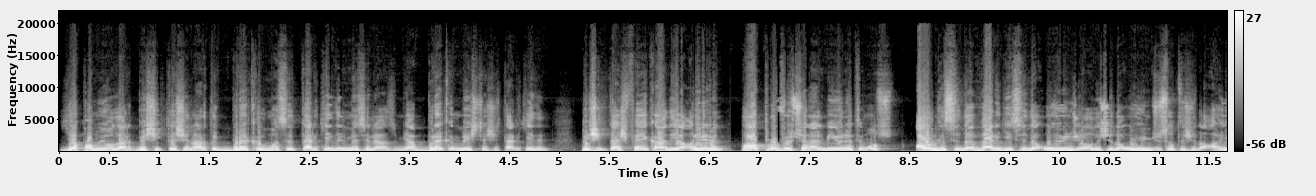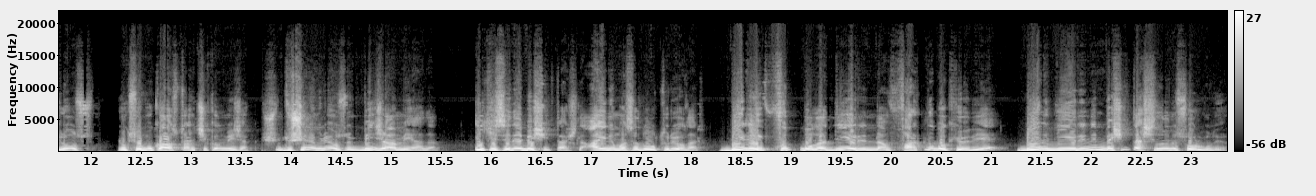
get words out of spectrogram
Yapamıyorlar. Beşiktaş'ın artık bırakılması, terk edilmesi lazım. Ya bırakın Beşiktaş'ı, terk edin. Beşiktaş FK diye ayırın. Daha profesyonel bir yönetim olsun. Algısı da, vergisi de, oyuncu alışı da, oyuncu satışı da ayrı olsun. Yoksa bu kaostan çıkılmayacak. Şu düşünebiliyor musun? Bir camiada ikisi de Beşiktaşlı. Aynı masada oturuyorlar. Biri futbola diğerinden farklı bakıyor diye bir diğerinin Beşiktaşlılığını sorguluyor.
